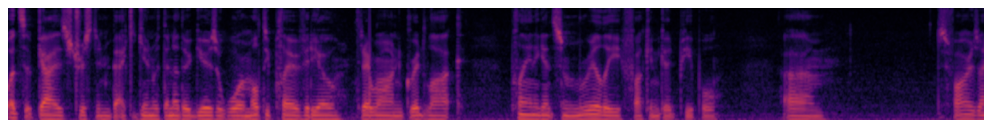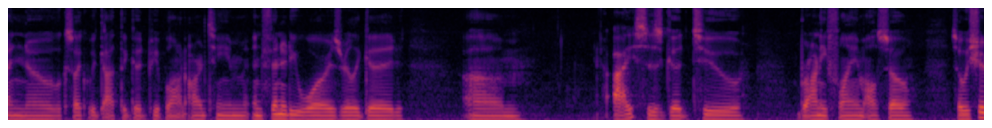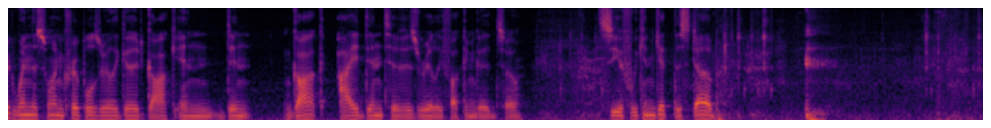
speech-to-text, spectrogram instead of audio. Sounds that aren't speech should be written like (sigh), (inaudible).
What's up guys, Tristian back again with another Gears of War multiplayer video. Today we're on Gridlock, playing against some really fucking good people. Um, as far as I know, looks like we got the good people on our team. Infinity War is really good. Um, Ice is good too. Brawny Flame also. So we should win this one. Cripple's really good. Gawk and Dint Gawk Identiv is really fucking good, so let's see if we can get this dub. (clears throat)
